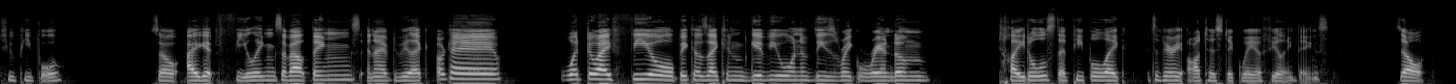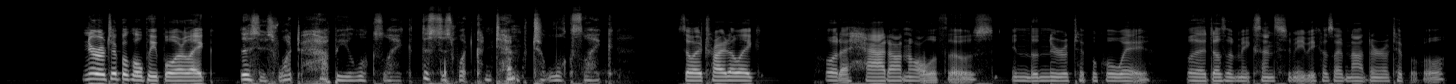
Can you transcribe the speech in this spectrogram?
to people. So I get feelings about things and I have to be like, okay, what do I feel? Because I can give you one of these like random titles that people like. It's a very autistic way of feeling things. So neurotypical people are like, this is what happy looks like. This is what contempt looks like. So I try to like put a hat on all of those in the neurotypical way, but it doesn't make sense to me because I'm not neurotypical.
